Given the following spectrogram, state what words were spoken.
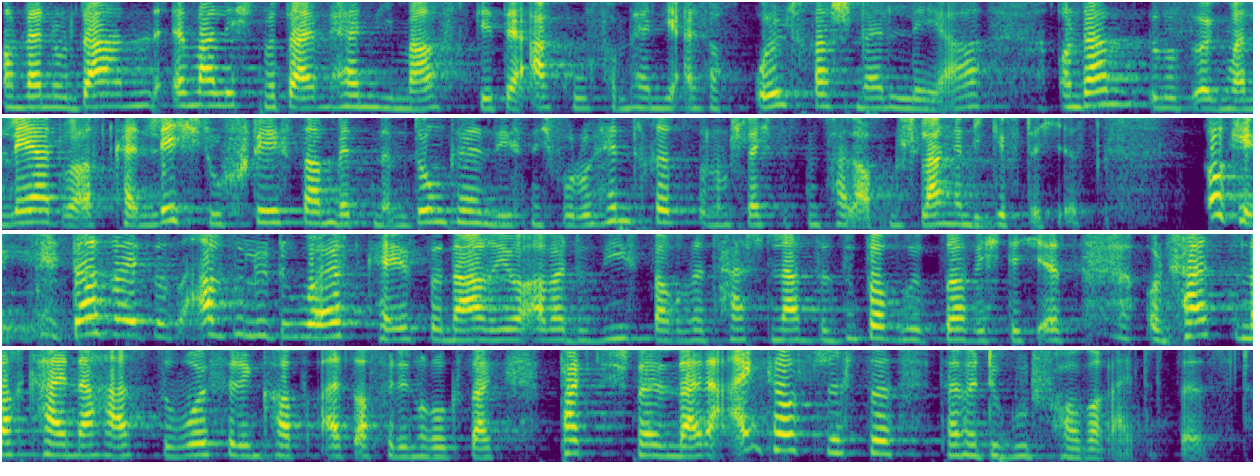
Und wenn du dann immer Licht mit deinem Handy machst, geht der Akku vom Handy einfach ultra schnell leer. Und dann ist es irgendwann leer, du hast kein Licht, du stehst da mitten im Dunkeln, siehst nicht, wo du hintrittst und im schlechtesten Fall auf eine Schlange, die giftig ist. Okay, das war jetzt das absolute Worst-Case-Szenario, aber du siehst, warum eine Taschenlampe super, super wichtig ist. Und falls du noch keine hast, sowohl für den Kopf als auch für den Rucksack, pack sie schnell in deine Einkaufsliste, damit du gut vorbereitet bist.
